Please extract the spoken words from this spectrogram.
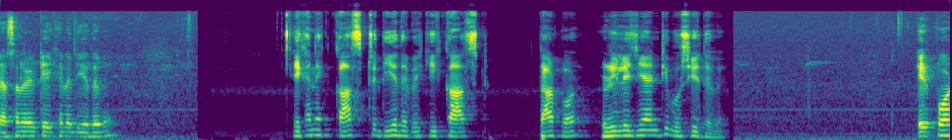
ন্যাশনালিটি এখানে দিয়ে দেবে। এখানে কাস্ট দিয়ে দেবে কি কাস্ট তারপর রিলিজিয়ানটি বসিয়ে দেবে। এরপর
